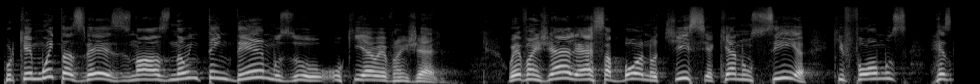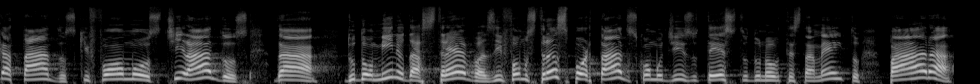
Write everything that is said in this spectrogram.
porque muitas vezes nós não entendemos o, o que é o Evangelho. O Evangelho é essa boa notícia que anuncia que fomos resgatados, que fomos tirados da, do domínio das trevas e fomos transportados, como diz o texto do Novo Testamento, para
